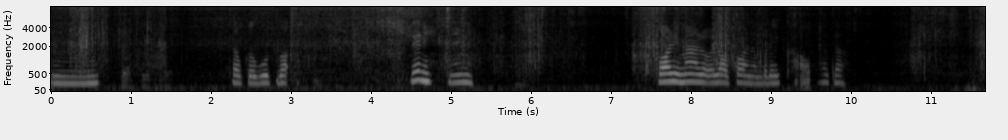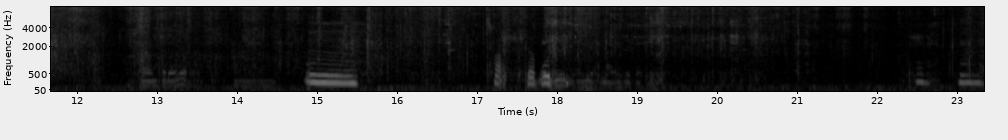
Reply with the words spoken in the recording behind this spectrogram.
อืมจอดสุดเจ้าเกลือบุดบ่เด้นี่นี่นี่ก้อนนี่มาเลยเราก่อนเราไม่ได้เขาเขาเจะเติมก็ได้ว่าอืมชอดเกลือบุดเด้นี่นี่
